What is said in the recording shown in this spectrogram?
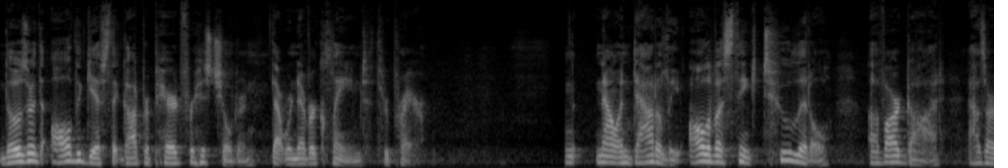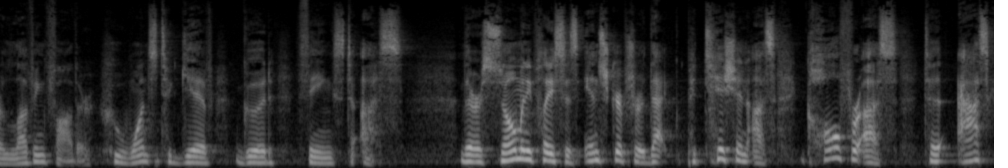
those are the, all the gifts that God prepared for his children that were never claimed through prayer. Now, undoubtedly, all of us think too little of our God as our loving Father who wants to give good things to us. There are so many places in Scripture that petition us, call for us to ask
